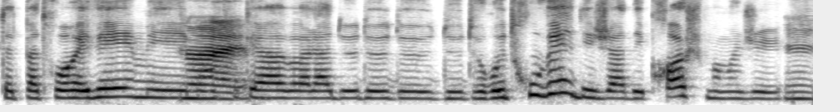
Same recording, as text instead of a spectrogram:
peut-être pas trop rêver, mais, en tout cas, voilà, de, de, de, de, retrouver déjà des proches. Moi, moi j'ai Mm.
